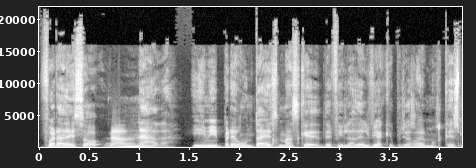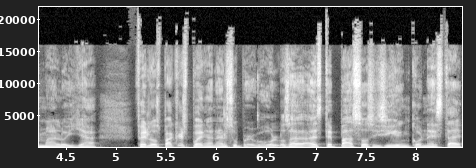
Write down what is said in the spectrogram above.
Fuera de eso, Nada. nada. Y mi pregunta es más que de Filadelfia, que pues ya sabemos que es malo y ya. Fer, ¿los Packers pueden ganar el Super Bowl? O sea, a este paso, si siguen con esta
